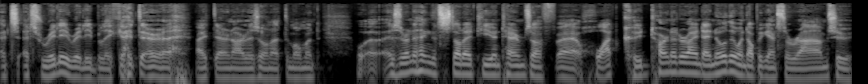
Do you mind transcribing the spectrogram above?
it's it's really really bleak out there uh, out there in Arizona at the moment. Is there anything that stood out to you in terms of uh, what could turn it around? I know they went up against the Rams, who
